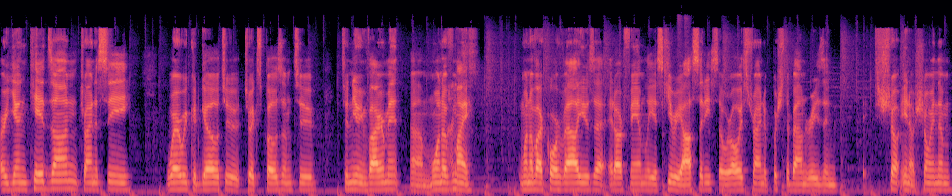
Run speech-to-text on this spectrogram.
our young kids on, trying to see where we could go to to expose them to to new environment. Um, one of nice. my one of our core values at, at, our family is curiosity, so we're always trying to push the boundaries and show you know showing them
